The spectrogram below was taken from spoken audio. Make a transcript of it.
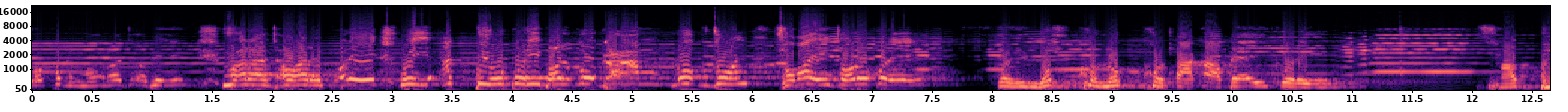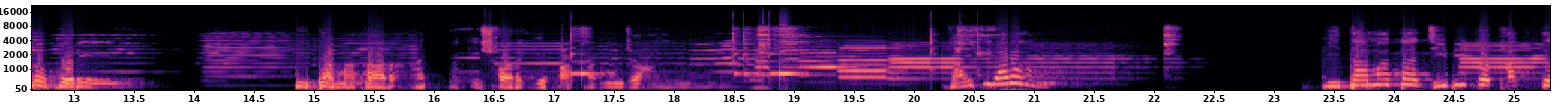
যখন মারা যাবে, মারা যাওয়ার পরে ওই আত্মীয় পরিবর্গ, গ্রাম লোকজন সবাই জড়ো করে ওই লক্ষ লক্ষ টাকা ব্যয় করে শ্রাদ্ধ করে পিতা মাতার আত্মাকে স্বর্গে পাঠানো যায়। যাই কি বাবা? পিতা মাতা জীবিত থাকতে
